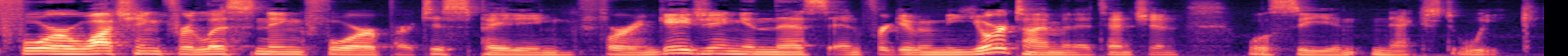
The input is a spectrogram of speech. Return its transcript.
for watching, for listening, for participating, for engaging in this, and for giving me your time and attention. We'll see you next week.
